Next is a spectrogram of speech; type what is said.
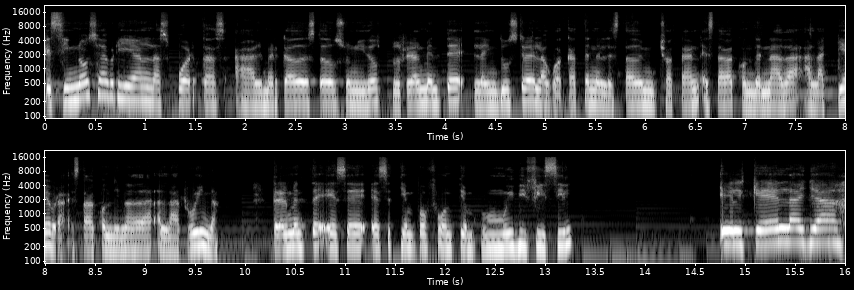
que si no se abrían las puertas al mercado de Estados Unidos, pues realmente la industria del aguacate en el estado de Michoacán estaba condenada a la quiebra, estaba condenada a la ruina. Realmente ese, ese tiempo fue un tiempo muy difícil. El que él haya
